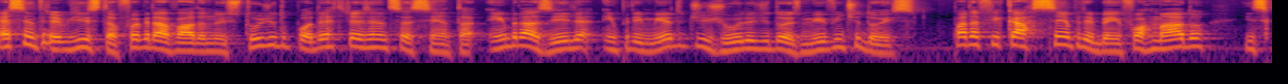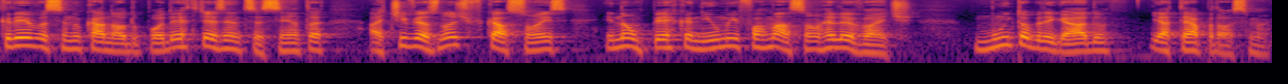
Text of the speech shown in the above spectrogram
Essa entrevista foi gravada no estúdio do Poder 360 em Brasília em 1 de julho de 2022. Para ficar sempre bem informado, inscreva-se no canal do Poder 360, ative as notificações e não perca nenhuma informação relevante. Muito obrigado e até a próxima.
